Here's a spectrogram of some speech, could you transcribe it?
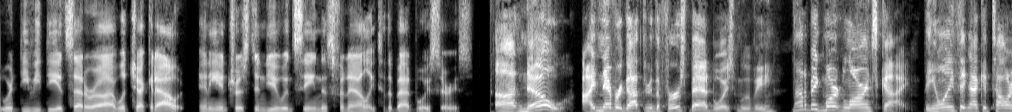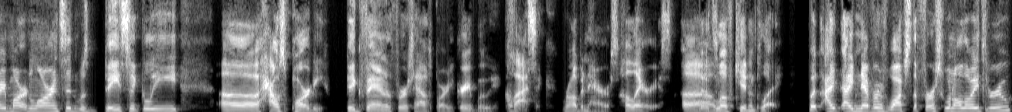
or DVD, etc., I will check it out. Any interest in you in seeing this finale to the Bad Boys series? Uh, no, I never got through the first Bad Boys movie. Not a big Martin Lawrence guy. The only thing I could tolerate Martin Lawrence in was basically uh, House Party. Big fan of the first House Party. Great movie. Classic. Robin Harris. Hilarious. Uh, love Kid and Play. But I, I never watched the first one all the way through.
